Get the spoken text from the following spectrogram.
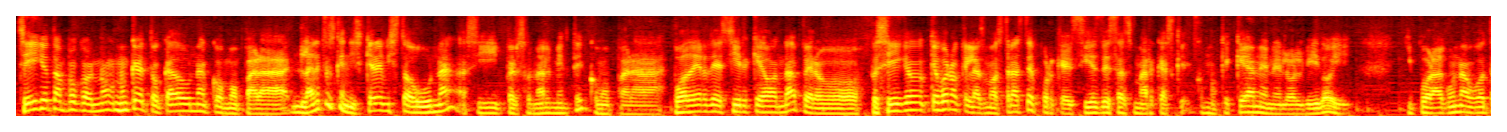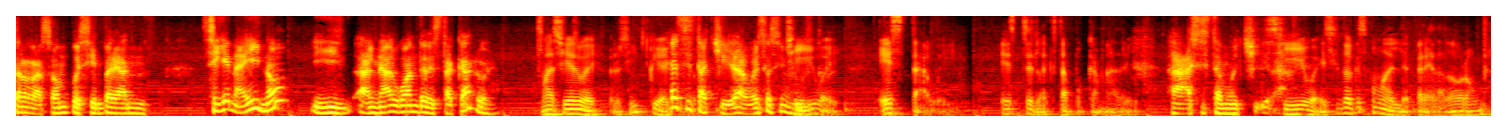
Sí, yo tampoco, no, nunca he tocado una como para. La neta es que ni siquiera he visto una así personalmente, como para poder decir qué onda, pero pues sí, qué, bueno que las mostraste porque sí es de esas marcas que como que quedan en el olvido y, y por alguna u otra razón, pues siempre han. siguen ahí, ¿no? Y en algo han de destacar, güey. Así es, güey. Pero sí, Esa sí está chida, güey. Esa sí me Sí, gusta. güey. Esta, güey. Esta es la que está poca madre, güey. Ah, sí está muy chida. Sí, güey. Siento que es como del depredador, hombre.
